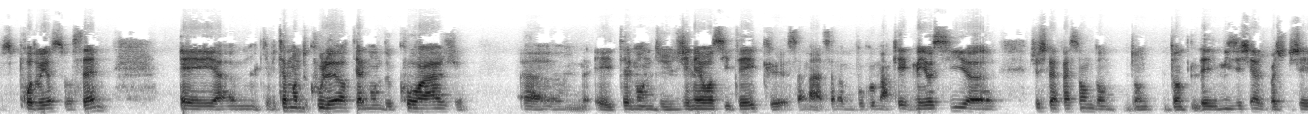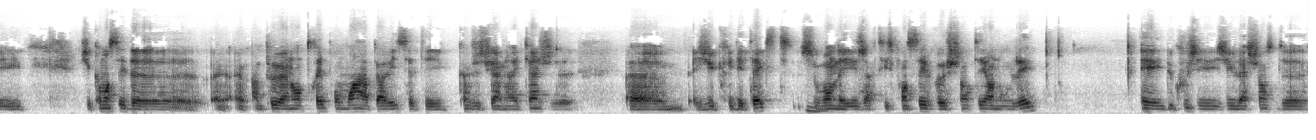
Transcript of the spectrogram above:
se produire sur scène. Et euh, il y avait tellement de couleurs, tellement de courage, euh, et tellement de générosité que ça m'a ça m'a beaucoup marqué. Mais aussi euh, juste la façon dont, dont, dont les musiciens j'ai j'ai commencé de un, un, peu un entrée pour moi à Paris. C'était comme je suis américain je euh, j'écris des textes. Souvent les artistes français veulent chanter en anglais. Et du coup j'ai j'ai eu la chance de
